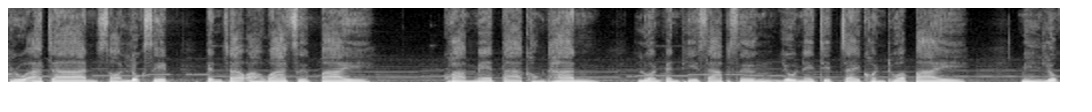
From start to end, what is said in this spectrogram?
ครูอาจารย์ สอนลูกศิษย์เป็นเจ้าอาวาสสืบไป ความเมตตาของท่าน ล้วนเป็นที่ซาบซึ้งอยู่ในจิตใจคนทั่วไป มีลูก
